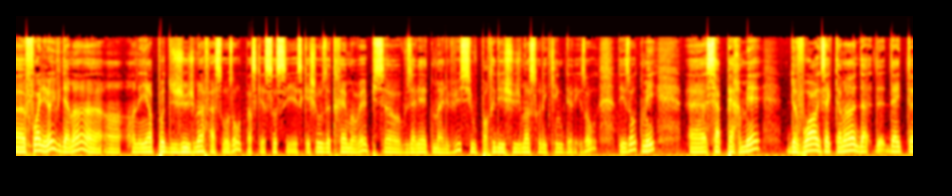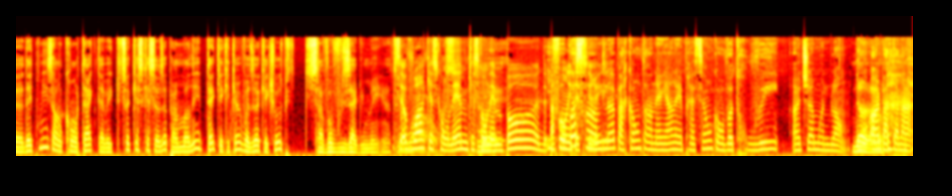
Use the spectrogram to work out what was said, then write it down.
Euh, faut aller là, évidemment, euh, en n'ayant pas de jugement face aux autres, parce que ça, c'est c'est quelque chose de très mauvais. Puis ça, vous allez être mal vu si vous portez des jugements sur les kinks de les autres, des autres. Mais euh, ça permet de voir exactement, d'être euh, d'être mis en contact avec tout ça. Qu'est-ce que ça veut dire? Puis à un moment donné, peut-être qu'il y a quelqu'un qui va dire quelque chose, puis ça va vous allumer. vas voir wow. qu'est-ce qu'on aime, qu'est-ce qu'on Ouais. n'aime pas. De, Il faut pas est se rendre là, par contre, en ayant l'impression qu'on va trouver un chum ou une blonde Non, ou non, un non. partenaire.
